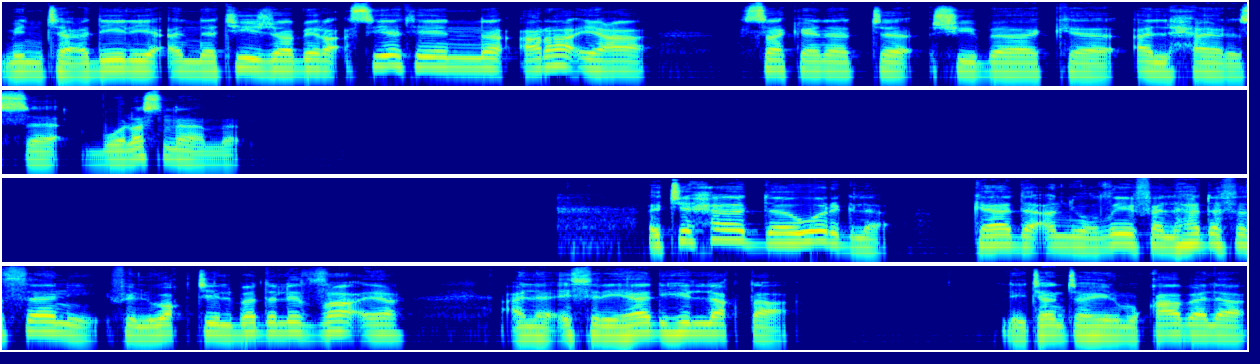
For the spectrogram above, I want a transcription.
من تعديل النتيجة برأسية رائعة سكنت شباك الحارس بولصنام اتحاد ورقلة كاد أن يضيف الهدف الثاني في الوقت البدل الضائع على إثر هذه اللقطة. لتنتهي المقابلة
